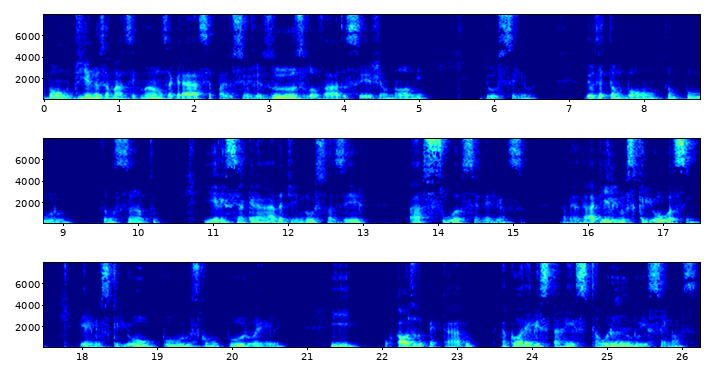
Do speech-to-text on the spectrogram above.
Bom dia, meus amados irmãos, a graça a paz do Senhor Jesus, louvado seja o nome do Senhor. Deus é tão bom, tão puro, tão santo, e Ele se agrada de nos fazer a sua semelhança. Na verdade, Ele nos criou assim. Ele nos criou puros como puro é Ele. E, por causa do pecado, agora Ele está restaurando isso em nós.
